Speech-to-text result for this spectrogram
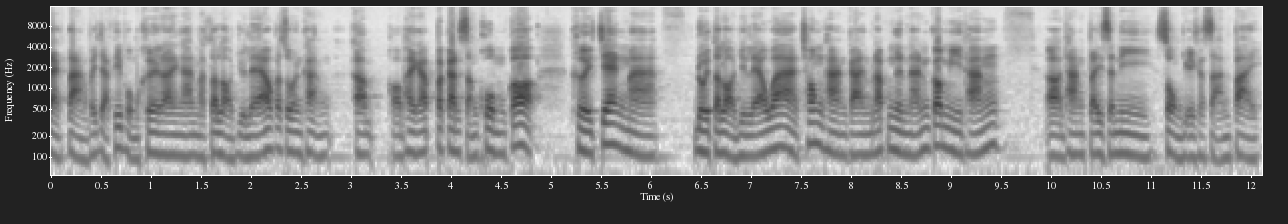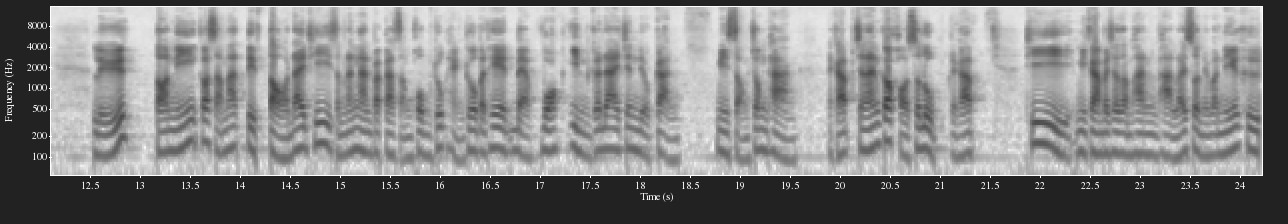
แตกต่างไปจากที่ผมเคยรายงานมาตลอดอยู่แล้ว กระทรวงคลังอขออภัยครับ ประกันสังคมก็เคยแจ้งมาโดยตลอดอยู่แล้วว่าช่องทางการรับเงินนั้นก็มีทั้งทางไปรษณีย์ส่งเอกสารไป หรือตอนนี้ก็สามารถติดต่อได้ที่สำนักงงานประกันสังคมทุกแห่งทั่วประเทศแบบ walk in ก็ได้เช่นเดียวกัน มี 2 ช่องทางนะครับ ฉะนั้นก็ขอสรุปนะครับที่มีการประชาสัมพันธ์ผ่านไลฟ์สดในวันนี้ก็คือ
